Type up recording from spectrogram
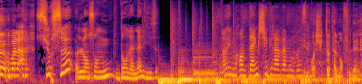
voilà. Sur ce, lançons-nous dans l'analyse. Oh, il me rend dingue, je suis grave amoureuse. Et moi, je suis totalement fou d'elle.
